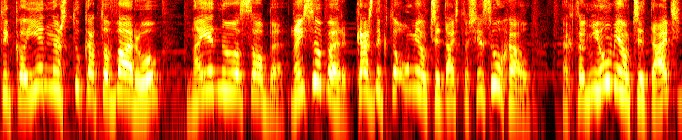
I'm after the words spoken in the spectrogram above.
tylko jedna sztuka towaru na jedną osobę. No i super, każdy kto umiał czytać, to się słuchał. A kto nie umiał czytać,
